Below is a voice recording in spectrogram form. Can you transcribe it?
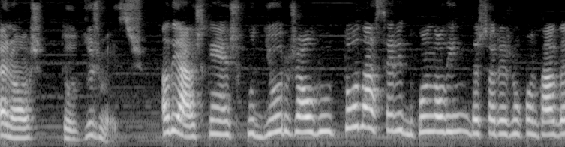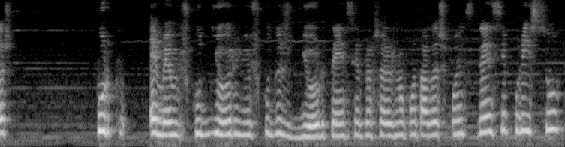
a nós todos os meses. Aliás, quem é escudo de ouro já ouviu toda a série de Gondolin das histórias não contadas, porque é mesmo escudo de ouro e os escudos de ouro têm sempre as histórias não contadas com antecedência, por isso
